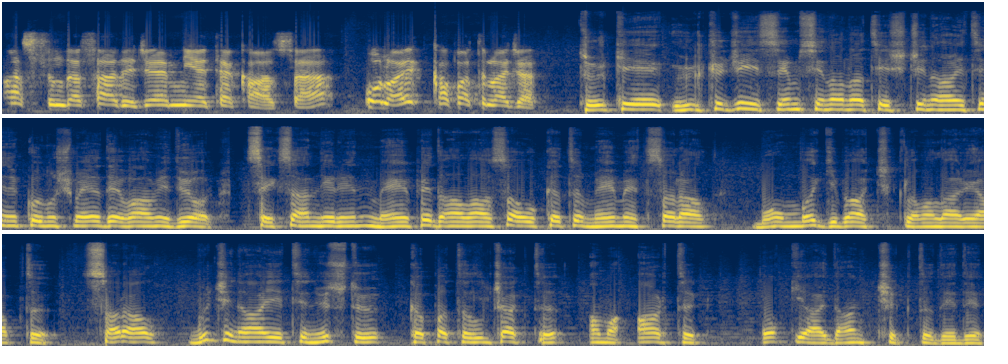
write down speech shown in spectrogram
Aslında sadece emniyete kalsa olay kapatılacak. Türkiye ülkücü isim Sinan Ateş cinayetini konuşmaya devam ediyor. 80'lerin MHP davası avukatı Mehmet Saral bomba gibi açıklamalar yaptı. Saral bu cinayetin üstü kapatılacaktı ama artık ok yaydan çıktı dedi.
